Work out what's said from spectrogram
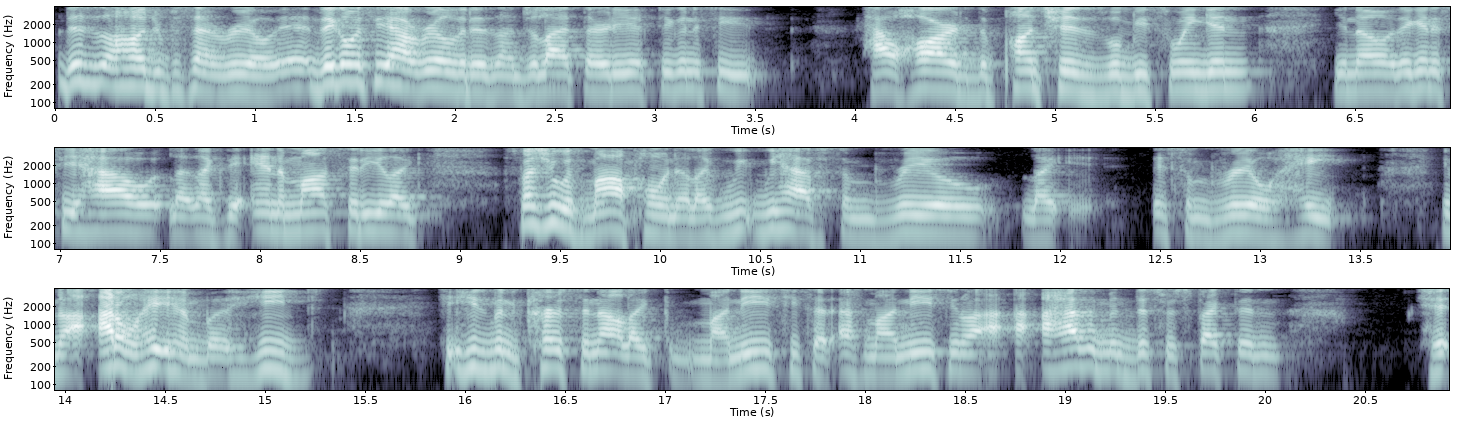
this is 100% real. They're gonna see how real it is on July 30th. You're gonna see how hard the punches will be swinging. You know, they're gonna see how like, like the animosity, like especially with my opponent, like we, we have some real like it's some real hate. You know, I, I don't hate him, but he he- he's been cursing out like my niece. He said "f my niece." You know, I, I haven't been disrespecting hi-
